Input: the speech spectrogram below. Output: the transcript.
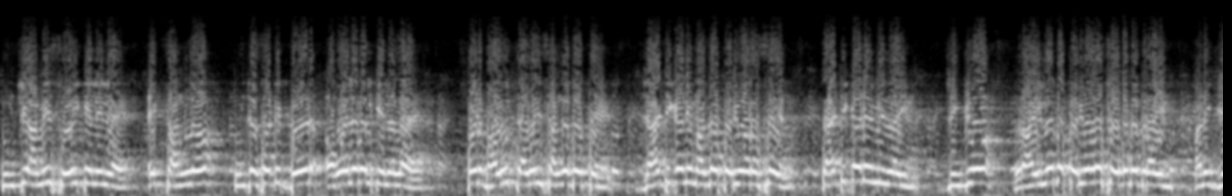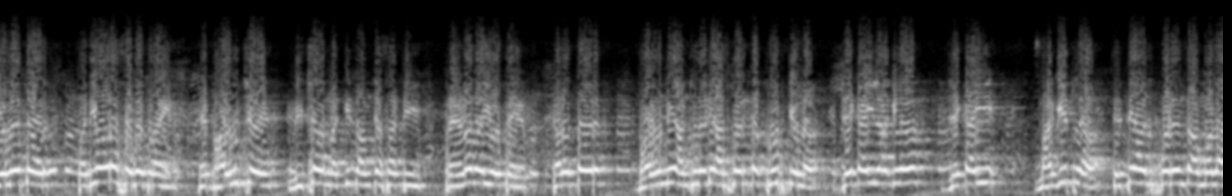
तुमची आम्ही सोय केलेली आहे. एक चांगलं तुमच्यासाठी बेड अवेलेबल केलेलं आहे. पण भाऊ त्यावेळी सांगत होते ज्या ठिकाणी माझा परिवार असेल त्या ठिकाणी मी जाईन. जिंकलो राहिलो तर परिवारासोबतच राहीन आणि गेलो तर परिवारासोबत राहीन. हे भाऊचे विचार नक्कीच आमच्यासाठी प्रेरणादायी होते. खरं तर भाऊंनी आमच्यासाठी आजपर्यंत खूप केलं. जे काही लागलं जे काही मागितलं ते ते आजपर्यंत आम्हाला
